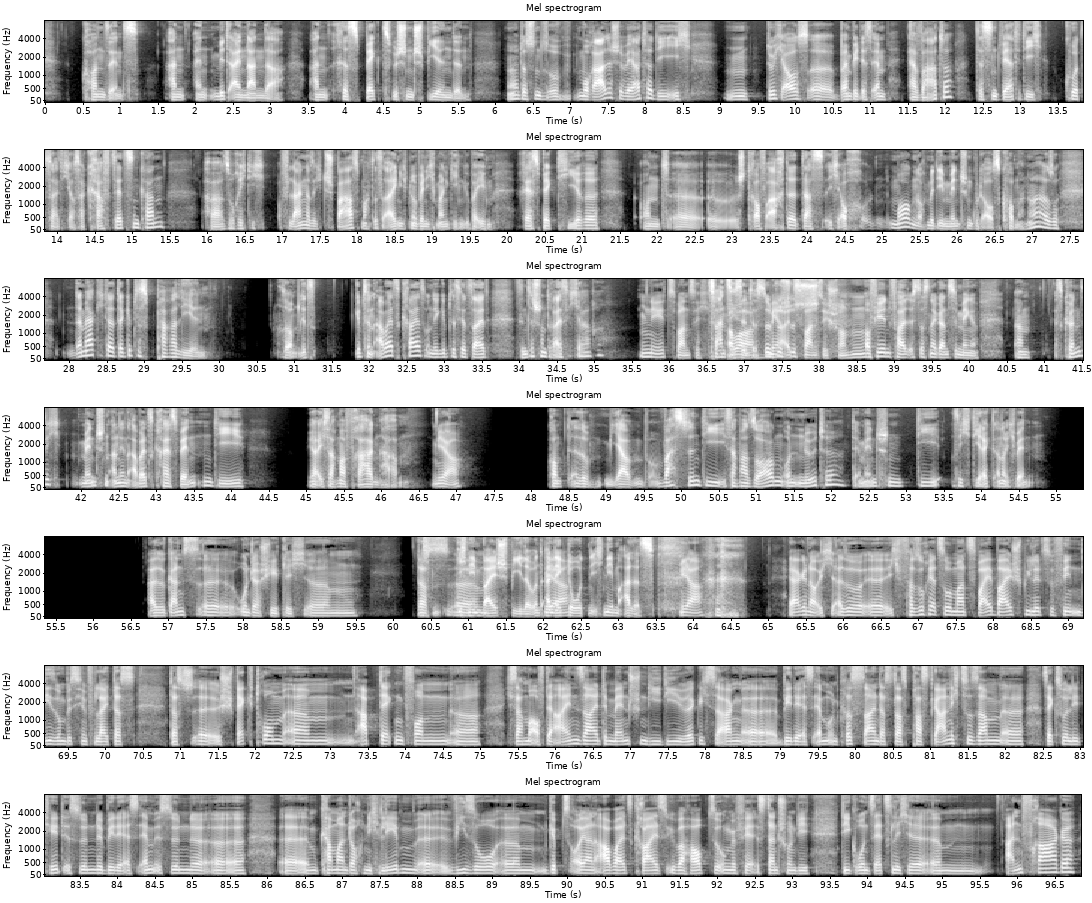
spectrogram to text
Konsens, an ein Miteinander, an Respekt zwischen Spielenden. Ne? Das sind so moralische Werte, die ich mh, hm, durchaus äh, beim BDSM erwarte. Das sind Werte, die ich kurzzeitig außer Kraft setzen kann Aber so richtig auf lange Sicht Spaß macht es eigentlich nur, wenn ich mein Gegenüber eben respektiere und äh, äh, darauf achte, dass ich auch morgen noch mit dem Menschen gut auskomme. Ne? Also da merke ich, da, da gibt es Parallelen. So, jetzt gibt es den Arbeitskreis und den gibt es jetzt seit, sind es schon 30 Jahre? Nee, 20. 20 Aber sind es. Mehr das als 20 schon. Hm. Auf jeden Fall ist das eine ganze Menge. Ähm, es können sich Menschen an den Arbeitskreis wenden, die, ja, ich sag mal, Fragen haben. Ja. Kommt, also, ja, was sind die, ich sag mal, Sorgen und Nöte der Menschen, die sich direkt an euch wenden? Also ganz äh, unterschiedlich. Ähm, das, ich, ich ähm, nehme Beispiele und Anekdoten, ja. ich nehme alles. Ja. Ja, genau. Ich, also äh, ich versuche jetzt so mal zwei Beispiele zu finden, die so ein bisschen vielleicht das das äh, Spektrum ähm, abdecken von, äh, ich sag mal, auf der einen Seite Menschen, die, die wirklich sagen, äh, BDSM und Christsein, dass das passt gar nicht zusammen. Äh, Sexualität ist Sünde, BDSM ist Sünde, äh, äh, kann man doch nicht leben. Äh, wieso ähm, gibt es euren Arbeitskreis überhaupt? So ungefähr ist dann schon die, die grundsätzliche ähm, Anfrage.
